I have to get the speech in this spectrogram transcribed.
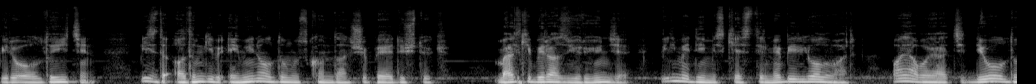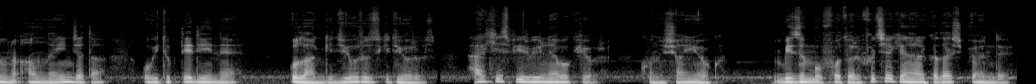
biri olduğu için biz de adım gibi emin olduğumuz konudan şüpheye düştük. Belki biraz yürüyünce bilmediğimiz kestirme bir yol var. Baya baya ciddi olduğunu anlayınca da uyduk dediğine. Ulan gidiyoruz gidiyoruz. Herkes birbirine bakıyor. Konuşan yok. Bizim bu fotoğrafı çeken arkadaş önde.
